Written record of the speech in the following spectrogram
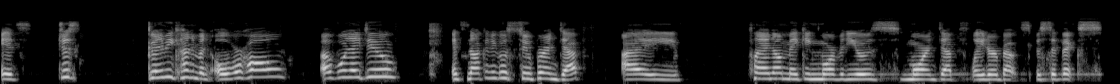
It's just going to be kind of an overhaul of what I do. It's not going to go super in depth. I plan on making more videos more in depth later about specifics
